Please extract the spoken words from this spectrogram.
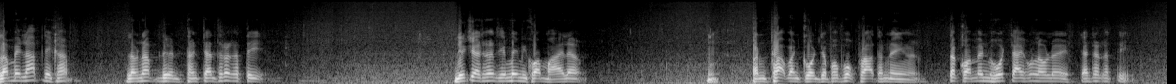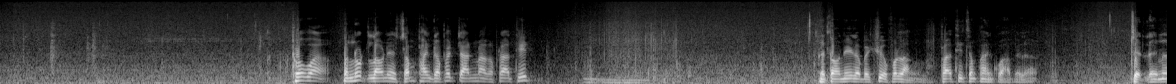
เราไม่รับนี่ครับ เรานับเดือนทางจันทรคติ เดี๋ยวจันทรคติไม่มีความหมายแล้ววันพระวันโกนจะพระพวกพระท่านเองแต่ก่อนเป็นหัวใจของเราเลย จันทรคติ เพราะว่ามนุษย์เราเนี่ยสัมพันธ์กับพระจันทร์มากกว่าพระอาทิตย์ แต่ตอนนี้เราไปเชื่อฝรั่ง พระอาทิตย์สำคัญกว่าไปแล้วเสร็จเลยไหม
